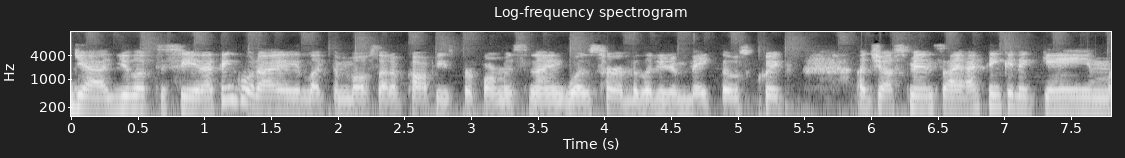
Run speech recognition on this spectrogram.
Yeah, you love to see it. I think what I liked the most out of Coffey's performance tonight was her ability to make those quick adjustments. I, I think in a game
